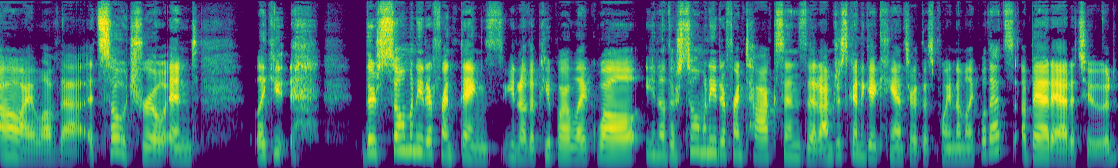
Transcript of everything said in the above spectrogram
oh i love that it's so true and like you there's so many different things, you know, that people are like, well, you know, there's so many different toxins that I'm just going to get cancer at this point. I'm like, well, that's a bad attitude.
